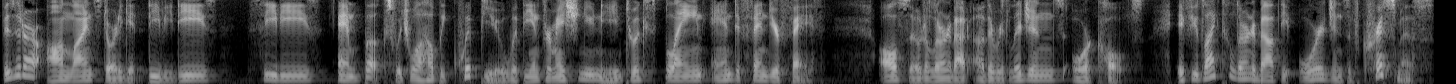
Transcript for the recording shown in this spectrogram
Visit our online store to get DVDs, CDs, and books which will help equip you with the information you need to explain and defend your faith. Also, to learn about other religions or cults. If you'd like to learn about the origins of Christmas,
